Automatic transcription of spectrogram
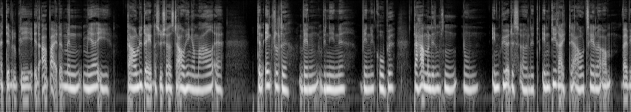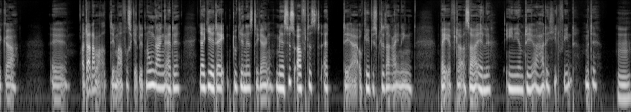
at det ville blive et arbejde. Men mere i dagligdagen, der synes jeg også, det afhænger meget af den enkelte ven, veninde, vennegruppe. Der har man ligesom sådan nogle indbyrdes og lidt indirekte aftaler om, hvad vi gør. Øh, og der er der meget, det er meget forskelligt. Nogle gange er det, jeg giver i dag, du giver næste gang. Men jeg synes oftest, at det er, okay, vi splitter regningen bagefter, og så er alle enige om det, og har det helt fint med det. Mm.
